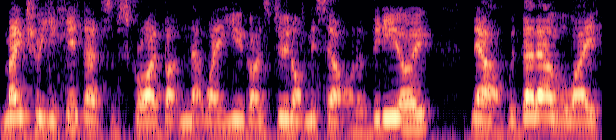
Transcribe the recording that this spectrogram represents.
make sure you hit that subscribe button. That way you guys do not miss out on a video. Now, with that out of the way,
